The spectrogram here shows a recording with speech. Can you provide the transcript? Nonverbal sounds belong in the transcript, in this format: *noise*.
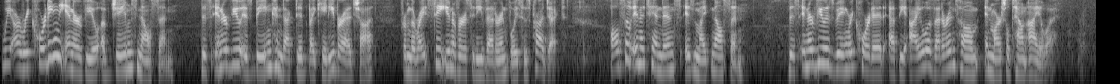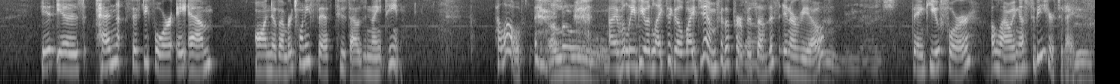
We are recording the interview of James Nelson. This interview is being conducted by Katie Bradshaw from the Wright State University Veteran Voices Project. Also in attendance is Mike Nelson. This interview is being recorded at the Iowa Veterans Home in Marshalltown, Iowa. It is 10:54 a.m. on November 25th, 2019. Hello. Hello. *laughs* I believe you would like to go by Jim for the purpose Yeah. of this interview. Nice. Thank you for allowing us to be here today. Sure.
